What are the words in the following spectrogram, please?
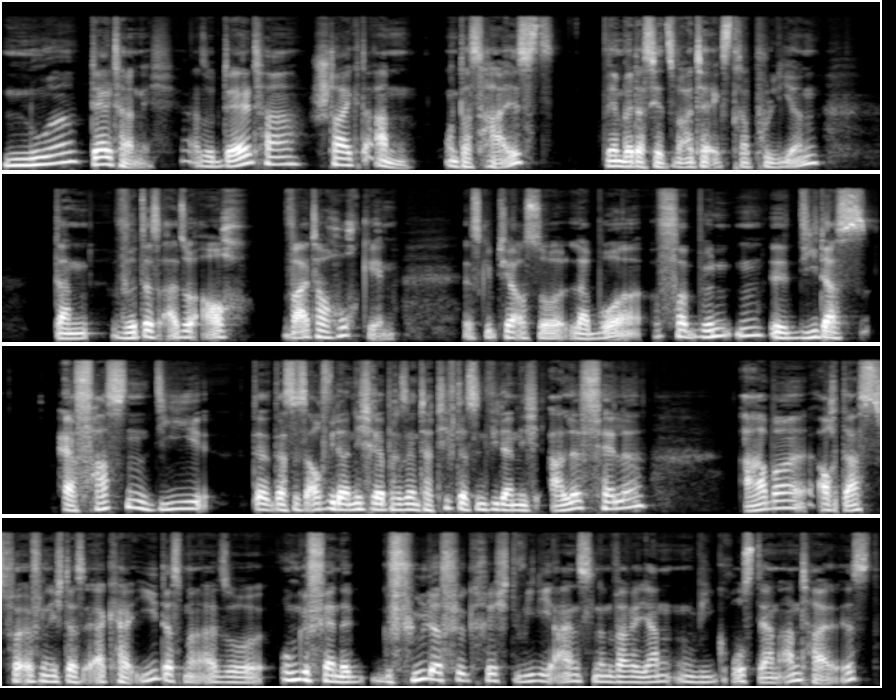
nur Delta nicht. Also Delta steigt an. Und das heißt, wenn wir das jetzt weiter extrapolieren, dann wird das also auch weiter hochgehen. Es gibt ja auch so Laborverbünden, äh, die das erfassen, die, das ist auch wieder nicht repräsentativ, das sind wieder nicht alle Fälle, aber auch das veröffentlicht das RKI, dass man also ungefähr ein Gefühl dafür kriegt, wie die einzelnen Varianten, wie groß deren Anteil ist.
